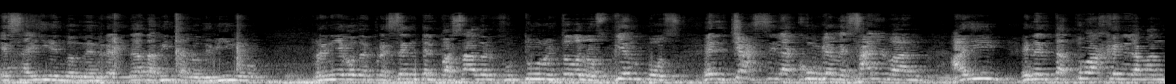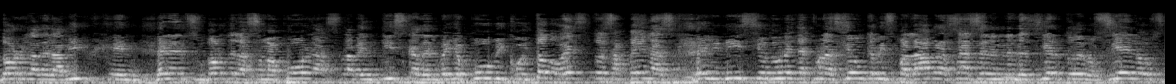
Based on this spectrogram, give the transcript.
es ahí en donde en realidad habita lo divino. Reniego del presente, el pasado, el futuro y todos los tiempos. El jazz y la cumbia me salvan. Ahí, en el tatuaje, en la mandorla de la Virgen, en el sudor de las amapolas, la ventisca del vello público y todo esto es apenas el inicio de una eyaculación que mis palabras hacen en el desierto de los cielos.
